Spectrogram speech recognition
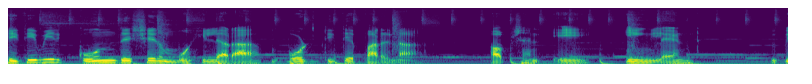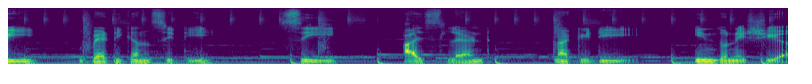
পৃথিবীর কোন দেশের মহিলারা ভোট দিতে পারে না? Option A, England, B, Vatican City, C, Iceland, নাকি ডি, ইন্দোনেশিয়া?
